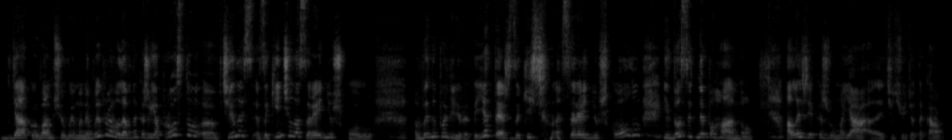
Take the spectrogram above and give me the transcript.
дякую вам, що ви мене виправили. Вона каже: я просто е, вчилась, закінчила середню школу. Ви не повірите, я теж закінчила середню школу і досить непогано. Але ж я кажу, моя е, чуть-чуть отака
